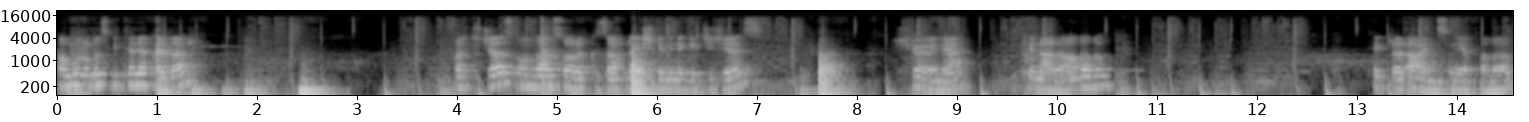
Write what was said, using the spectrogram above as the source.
Hamurumuz bitene kadar açacağız. Ondan sonra kızartma işlemine geçeceğiz. Şöyle kenara alalım. Tekrar aynısını yapalım.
